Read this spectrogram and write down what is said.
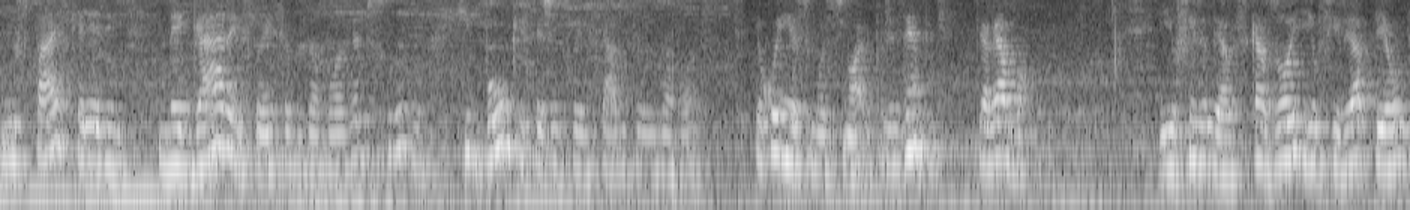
E os pais quererem negar a influência dos avós é absurdo. Que bom que seja influenciado pelos avós. Eu conheço uma senhora, por exemplo, que ela é avó. E o filho dela se casou e o filho é ateu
